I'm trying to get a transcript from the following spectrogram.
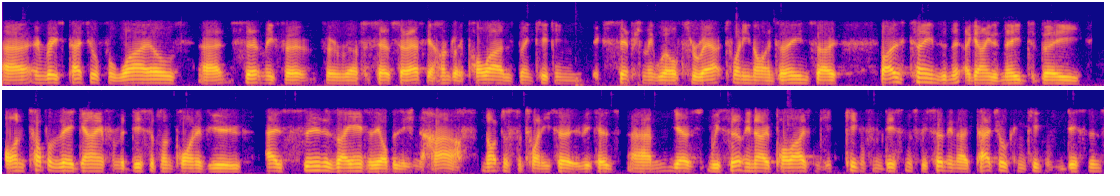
uh, and Rhys Patchell for Wales. Uh, certainly for for, uh, for South Africa, Handré Pollard has been kicking exceptionally well throughout 2019. So both teams are going to need to be on top of their game from a discipline point of view as soon as they enter the opposition half, not just the 22, because um, yes, we certainly know Pollard can kick, kick from distance. We certainly know Patchell can kick from distance,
